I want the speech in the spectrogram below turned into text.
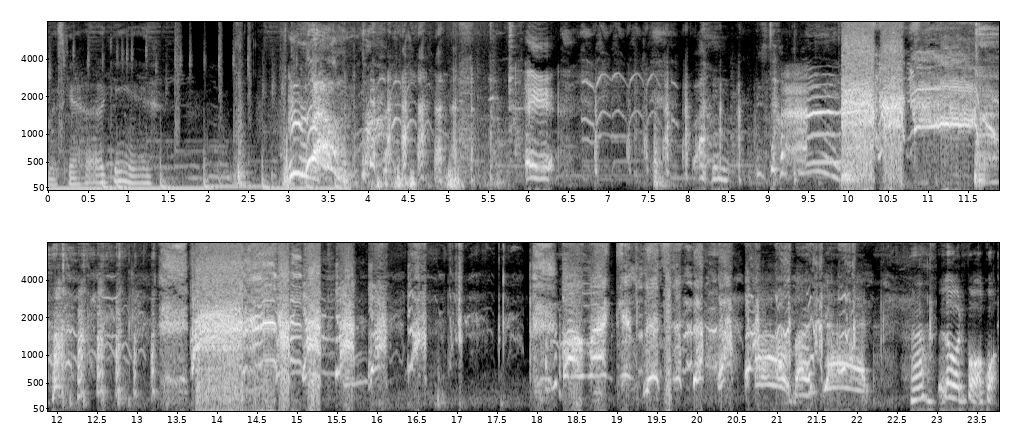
Let's get her again. Um, Oh my goodness! Oh my god! Huh? Lord Farquaad.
